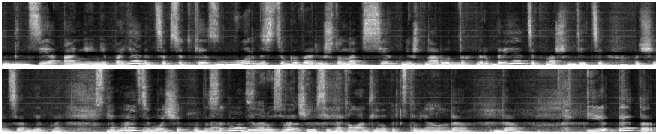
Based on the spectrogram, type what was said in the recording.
Где они не появятся, все-таки я с гордостью говорю, что на всех международных мероприятиях наши дети очень заметны. И мы этим 100%. очень... Вы Да. согласны? Согласна, Беларусь да? очень всегда талантливо представляла. Да, да. И это,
